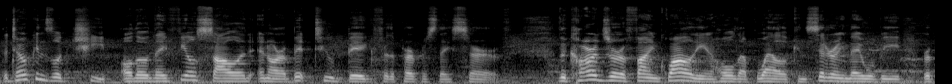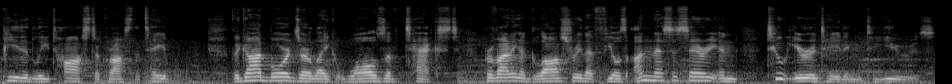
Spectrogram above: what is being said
The tokens look cheap, although they feel solid and are a bit too big for the purpose they serve. The cards are of fine quality and hold up well, considering they will be repeatedly tossed across the table. The god boards are like walls of text, providing a glossary that feels unnecessary and too irritating to use.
